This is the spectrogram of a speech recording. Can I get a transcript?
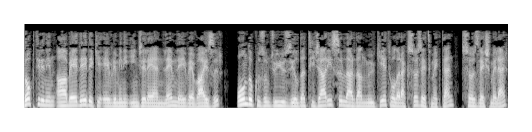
Doktrinin ABD'deki evrimini inceleyen Lemley ve Weiser, 19. yüzyılda ticari sırlardan mülkiyet olarak söz etmekten, sözleşmeler,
